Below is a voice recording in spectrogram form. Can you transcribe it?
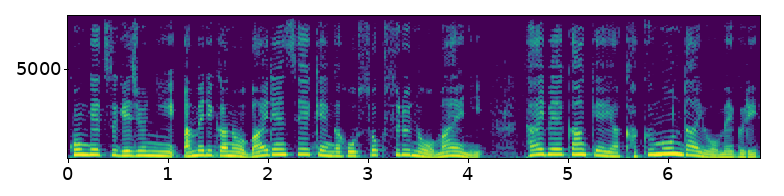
今月下旬にアメリカのバイデン政権が発足するのを前に、対米関係や核問題をめぐり、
